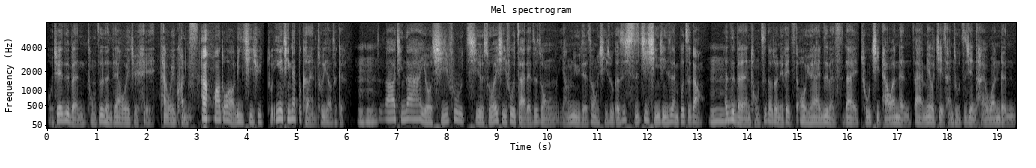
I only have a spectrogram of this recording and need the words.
我觉得日本人统治成这样，我也觉得叹为观止。他花多少力气去处理，因为清代不可能注意到这个。嗯哼，就是啊，清代有媳妇，有所谓媳妇仔的这种养女的这种习俗，可是实际情形是很不知道。嗯，那日本人统治到最后，你可以知道哦，原来日本时代初期，台湾人在没有解蟾蜍之前，台湾人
